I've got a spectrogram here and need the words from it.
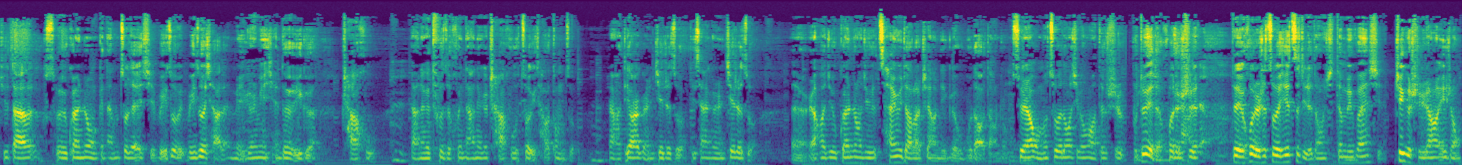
就大家所有观众跟他们坐在一起围坐围坐下来，每个人面前都有一个茶壶，然后那个兔子会拿那个茶壶做一套动作，然后第二个人接着做，第三个人接着做。呃，然后就观众就参与到了这样的一个舞蹈当中。虽然我们做的东西往往都是不对的，或者是对，或者是做一些自己的东西都没关系。这个是让一种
